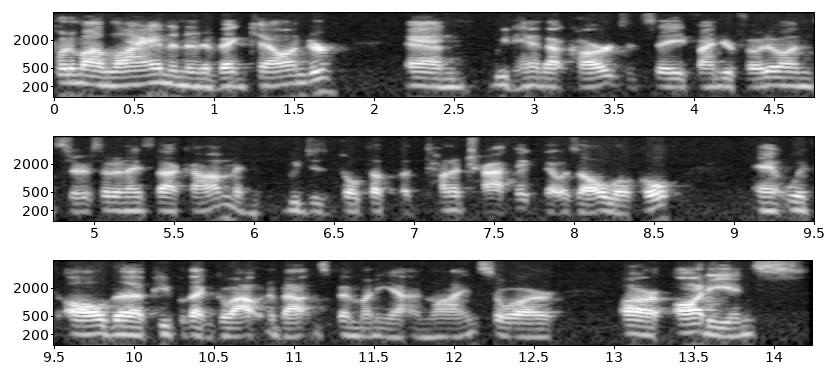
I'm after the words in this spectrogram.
put them online in an event calendar, and we'd hand out cards that say "Find your photo on SarasotaNights.com," and we just built up a ton of traffic that was all local, and with all the people that go out and about and spend money online. So our our audience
